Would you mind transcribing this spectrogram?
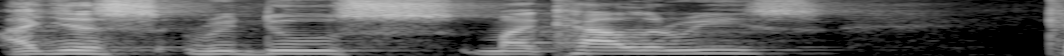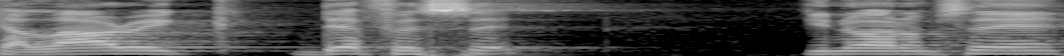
I just reduce my calories, caloric deficit. You know what I'm saying?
